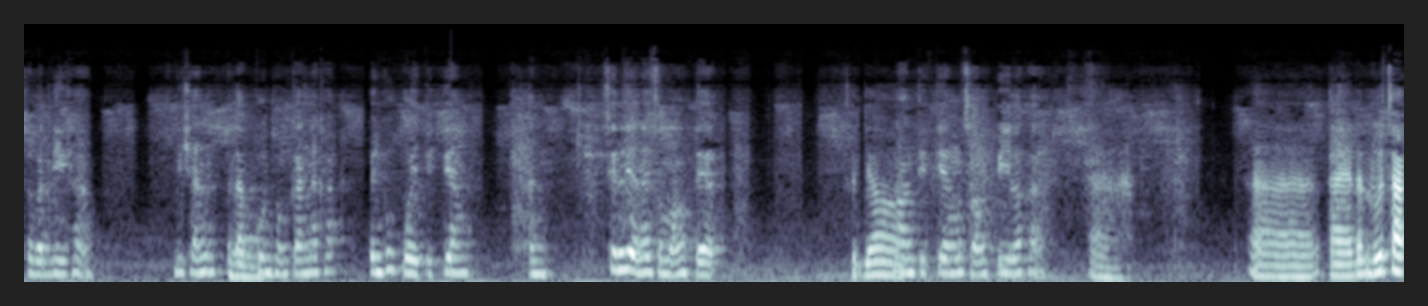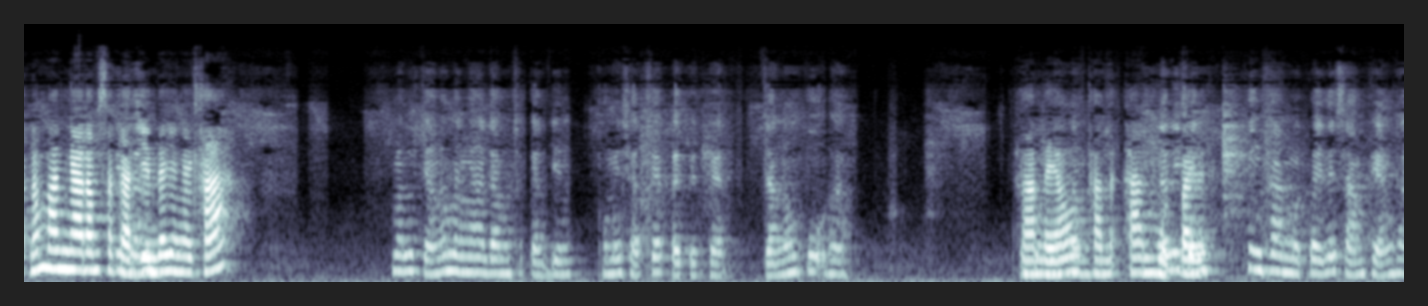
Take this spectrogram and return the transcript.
สวัสดีค่ะ ดิฉันประดับคุณสงกรารนะคะ เป็นผู้ป่วยติดเตียง อันเส้นเลือดในสมองแตก สุดยอด นอนติดเตียงมาสองปีแล้วค่ะ อ่า อ่าแต่รู้จักน้ำมันงาดำสกัดเย็นได้ยังไงคะ มารู้จักน้ำมันงาดำสกัดเย็นของบริษัทแซ่บแปดแปดแปดจากน้องปุ๊ค่ะ ทานแล้วทานทานหมดไปแล้วดิฉันเพิ่งทานหมดไปได้สามแผงค่ะ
